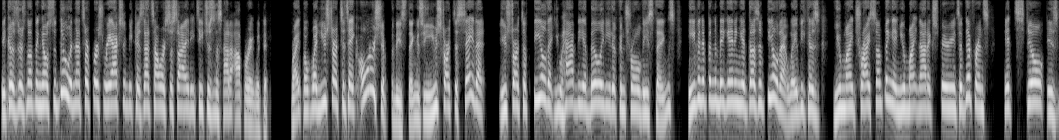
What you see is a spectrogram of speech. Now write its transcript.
because there's nothing else to do and that's our first reaction because that's how our society teaches us how to operate with it right but when you start to take ownership for these things you start to say that you start to feel that you have the ability to control these things even if in the beginning it doesn't feel that way because you might try something and you might not experience a difference it still is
